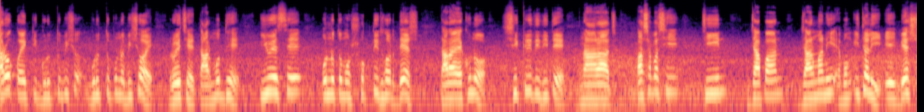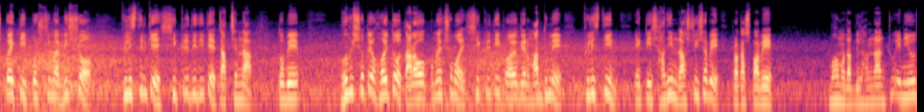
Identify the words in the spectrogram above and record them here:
আরও কয়েকটি গুরুত্ব বিষয় গুরুত্বপূর্ণ বিষয় রয়েছে। তার মধ্যে ইউএসএ অন্যতম শক্তিধর দেশ, তারা এখনও স্বীকৃতি দিতে নারাজ। পাশাপাশি চীন, জাপান, জার্মানি এবং ইটালি এই বেশ কয়েকটি পশ্চিমা বিশ্ব ফিলিস্তিনকে স্বীকৃতি দিতে চাচ্ছেন না। তবে ভবিষ্যতে হয়তো তারাও কোনো এক সময় স্বীকৃতি প্রয়োগের মাধ্যমে ফিলিস্তিন একটি স্বাধীন রাষ্ট্র হিসাবে প্রকাশ পাবে। Mohammad Abdul Hannan, two A news,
